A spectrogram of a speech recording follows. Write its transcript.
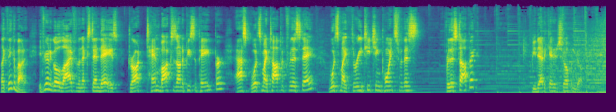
Like, think about it. If you're going to go live for the next 10 days, draw 10 boxes on a piece of paper, ask, what's my topic for this day? What's my three teaching points for this, for this topic? Be dedicated, to show up and go.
